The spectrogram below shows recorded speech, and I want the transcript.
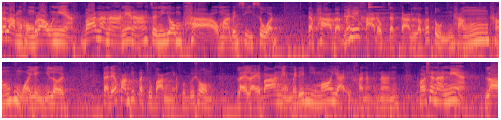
กระหล่ำของเราเนี่ยบ้านนานาเนี่ยนะจะนิยมผ่าออกมาเป็น 4 ส่วน แต่ผ่าแบบไม่ให้ขาดออกจากกัน แล้วก็ตุ๋นทั้งทั้งหัวอย่างนี้เลย แต่ด้วยความที่ปัจจุบันเนี่ยคุณผู้ชมหลาย ๆ บ้านเนี่ยไม่ได้มีหม้อใหญ่ขนาดนั้น เพราะฉะนั้นเนี่ยเรา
